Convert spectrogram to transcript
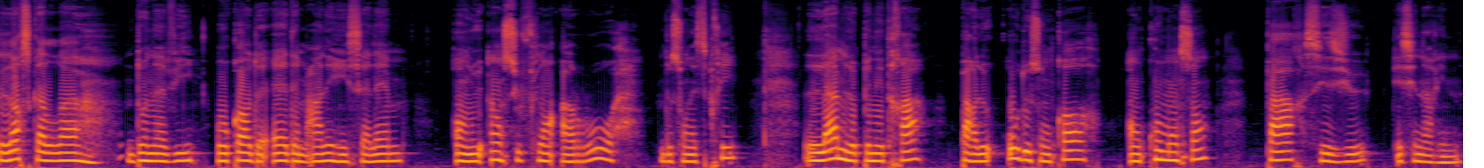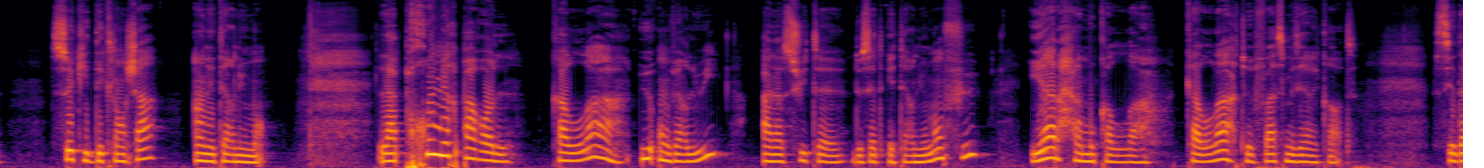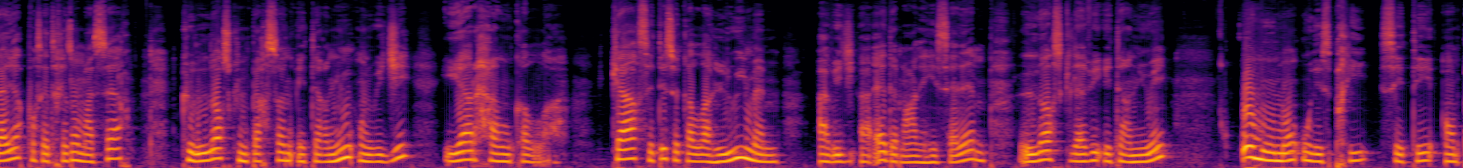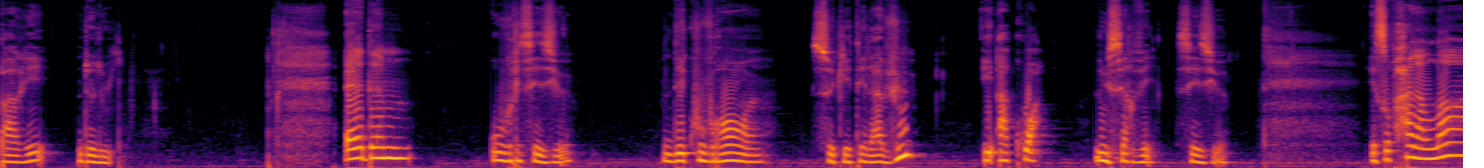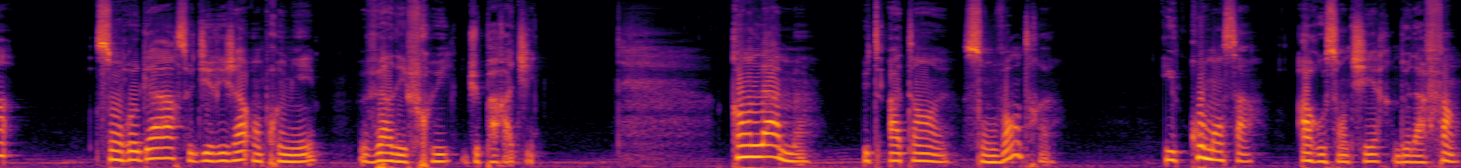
Lorsqu'Allah donna vie au corps de Adam alayhi salam en lui insufflant à ruh de son esprit, l'âme le pénétra par le haut de son corps en commençant par ses yeux et ses narines, ce qui déclencha un éternuement. La première parole qu'Allah eut envers lui à la suite de cet éternuement fut Yarhamukallah, qu'Allah te fasse miséricorde. C'est d'ailleurs pour cette raison, ma sœur, que lorsqu'une personne éternue, on lui dit Yarhamukallah, car c'était ce qu'Allah lui-même avait dit à Adam salam lorsqu'il avait éternué au moment où l'esprit s'était emparé de lui. Adam ouvrit ses yeux, découvrant euh, ce qu'était la vue et à quoi lui servaient ses yeux. Et subhanallah, son regard se dirigea en premier vers les fruits du paradis. Quand l'âme eut atteint son ventre, il commença à ressentir de la faim,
